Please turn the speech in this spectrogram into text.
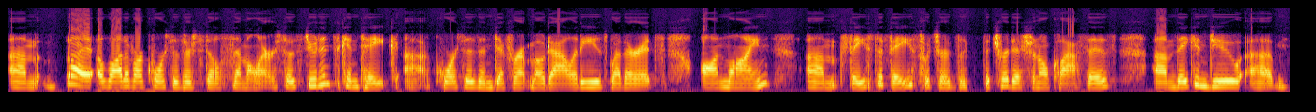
um, but a lot of our courses are still similar. So students can take uh, courses in different modalities, whether it's online, um, face-to-face, which are the, the traditional classes. Um, they can do um,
